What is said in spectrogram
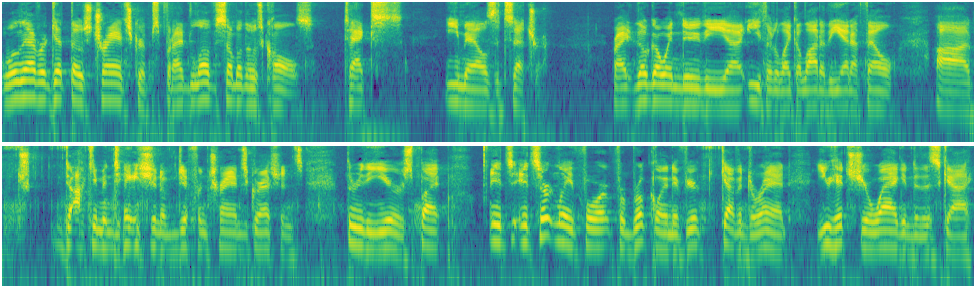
We'll never get those transcripts, but I'd love some of those calls, texts, emails, etc right? They'll go into the uh, ether like a lot of the NFL uh, tr- documentation of different transgressions through the years. But it's it's certainly for, for Brooklyn. If you're Kevin Durant, you hitched your wagon to this guy.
